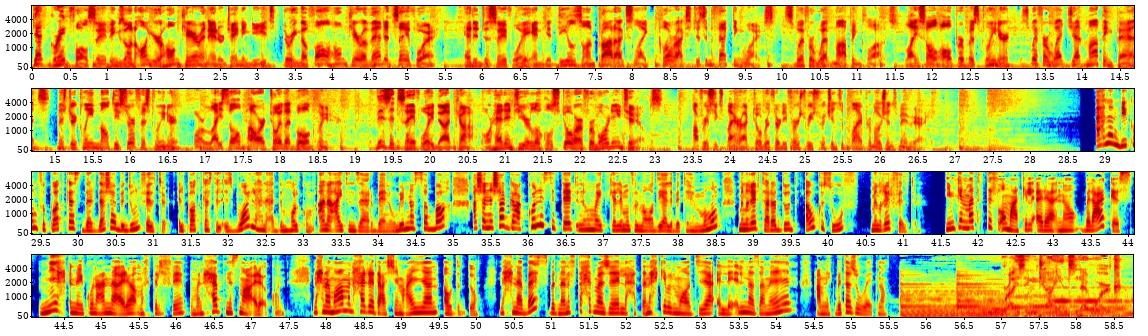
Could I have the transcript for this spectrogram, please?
Get great fall savings on all your home care and entertaining needs during the fall home care event at Safeway. Head into Safeway and get deals on products like Clorox disinfecting wipes, Swiffer wet mopping cloths, Lysol all-purpose cleaner, Swiffer wet jet mopping pads, Mr. Clean multi-surface cleaner, or Lysol power toilet bowl cleaner. Visit Safeway.com or head into your local store for more details. Offers expire October 31st. Restrictions apply. Promotions may vary. أهلا بيكم في بودكاست دردشة بدون filter ال podcast الأسبوعي اللي هنقدمه لكم. أنا آيتن زعربان وميرنا الصباغ عشان نشجع كل الستات إن هم يتكلموا في المواضيع اللي بتهمهم من غير تردد أو كسوف من غير فلتر. يمكن ما تتفقوا مع كل آرائنا بالعكس منيح إنه يكون عنا آراء مختلفة ومنحب نسمع آرائكم. نحن ما عم نحرض على شيء معين أو ضده. نحن بس بدنا نفتح المجال لحتى نحكي بالمواضيع اللي قلنا زمان عم نكبتها جواتنا. Rising Giants Network.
